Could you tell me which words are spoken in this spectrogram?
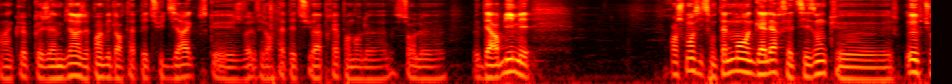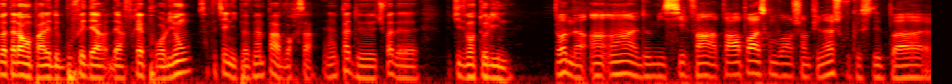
un club que j'aime bien. J'ai pas envie de leur taper dessus direct parce que je vais vais leur taper dessus après pendant le, sur le, le derby. Mais franchement, ils sont tellement en galère cette saison que eux, tu vois, tout à l'heure, on parlait de bouffer d'air d'air frais pour Lyon. Saint-Etienne, ils peuvent même pas avoir ça. Il n'y a même pas de, tu vois, de, de petite ventoline. Ouais, mais 1-1 à domicile. Enfin, par rapport à ce qu'on voit en championnat, je trouve que c'était pas.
